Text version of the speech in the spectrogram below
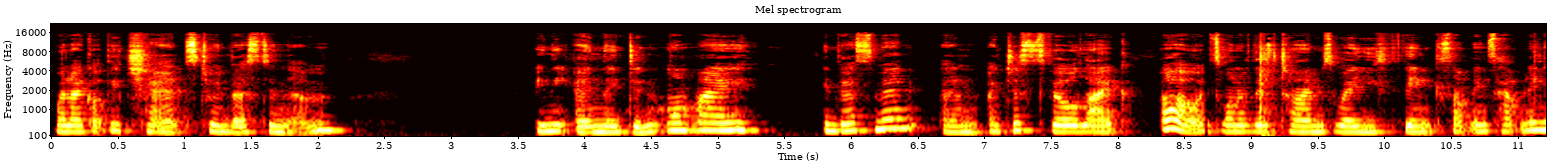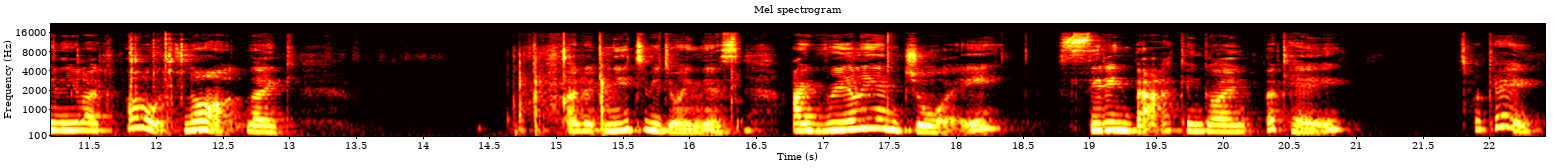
when I got the chance to invest in them, in the end, they didn't want my investment and I just feel like, oh, it's one of those times where you think something's happening and then you're like, oh, it's not. Like, I don't need to be doing this. I really enjoy sitting back and going, okay, okay.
